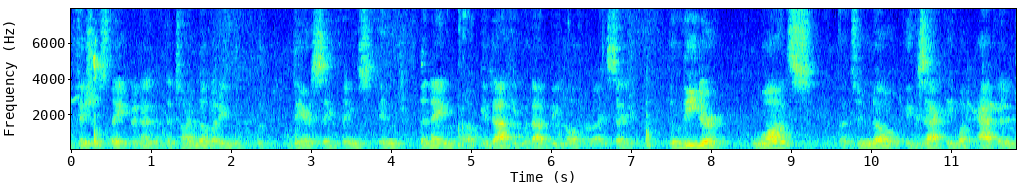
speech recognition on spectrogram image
official statement, and at the time nobody would, would dare say things in the name of Gaddafi without being authorized, say, the leader wants uh, to know exactly what happened,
